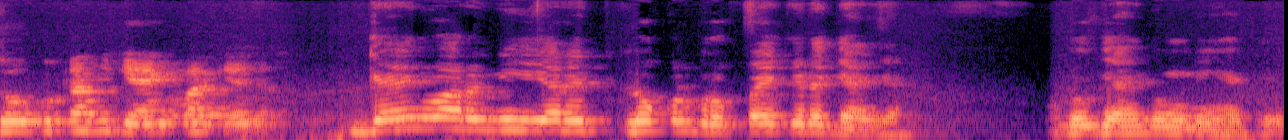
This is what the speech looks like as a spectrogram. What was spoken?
ਸੋ ਗੁੱਟਾਂ ਦੀ ਗੈਂਗ ਵਾਰ ਕਿਹਾ ਜਾਂਦਾ ਗੈਂਗ ਵਾਰ ਨਹੀਂ ਯਾਰ ਇਹ ਲੋਕਲ ਗਰੁੱਪ ਹੈ, ਇਹ ਕਿਹੜੇ ਗੈਂਗ ਹੈ? ਕੋਈ ਗੈਂਗ ਗੁੰਗ ਨਹੀਂ ਹੈਗੇ।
